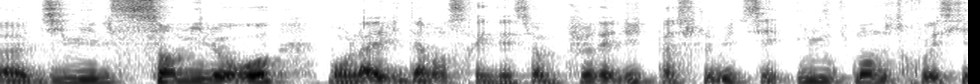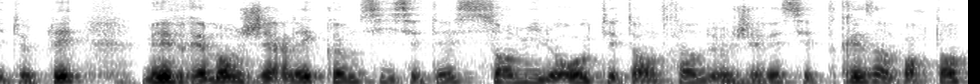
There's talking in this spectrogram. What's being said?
10 000, 100 000 euros. Bon, là, évidemment, ce serait des sommes plus réduites parce que le but, c'est uniquement de trouver ce qui te plaît. Mais vraiment, gère-les comme si c'était 100 000 euros que tu étais en train de gérer. C'est très important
